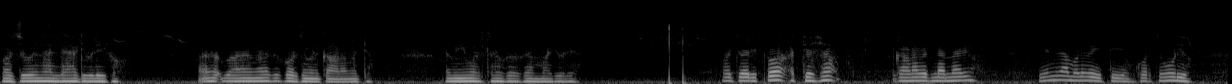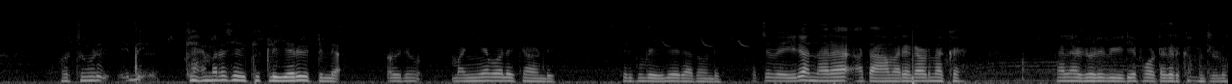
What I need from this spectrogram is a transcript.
കുറച്ചുകൂടി നല്ല അടിപൊളിയായിരിക്കും. ആ ഭാഗങ്ങളൊക്കെ കുറച്ചും കൂടി കാണാൻ പറ്റും. മീൻ വളർത്തുന്നൊക്കെ എമ്മ അടിപൊളിയാണ് അപ്പോൾ ചെറിയപ്പോൾ അത്യാവശ്യം കാണാൻ പറ്റുന്ന എന്നാലും ഇനി നമ്മൾ വെയിറ്റ് ചെയ്യും. കുറച്ചും കൂടിയോ കുറച്ചും കൂടി ഇത് ക്യാമറ ശരിക്കും ക്ലിയർ കിട്ടില്ല. ഒരു മങ്ങിയ പോലെയൊക്കെ ആയതുകൊണ്ട് ശരിക്കും വെയിൽ വരാത്തതുകൊണ്ട് കുറച്ച് വെയിൽ വന്നാലേ ആ താമരേന്റെ അവിടെ നിന്നൊക്കെ നല്ല അടിപൊളി വീഡിയോ ഫോട്ടോ ഒക്കെ എടുക്കാൻ പറ്റുള്ളൂ.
